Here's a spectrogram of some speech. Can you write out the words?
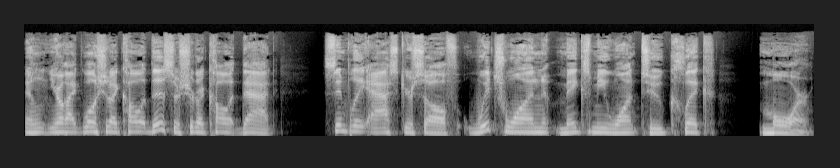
and you're like, well, should I call it this or should I call it that? Simply ask yourself, which one makes me want to click more?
